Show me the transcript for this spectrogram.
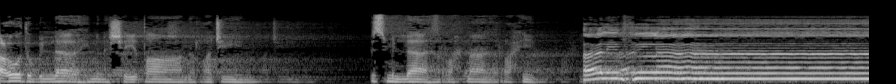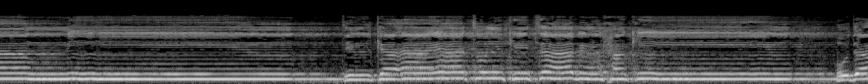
أعوذ بالله من الشيطان الرجيم. بسم الله الرحمن الرحيم. ألف لام ميم. تلك آيات الكتاب الحكيم. هدى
